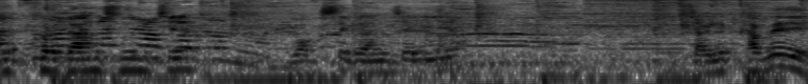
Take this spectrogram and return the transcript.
দুঃখর গান শুনছে। বক্সে গান চালিয়ে। চকলেট খাবে?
